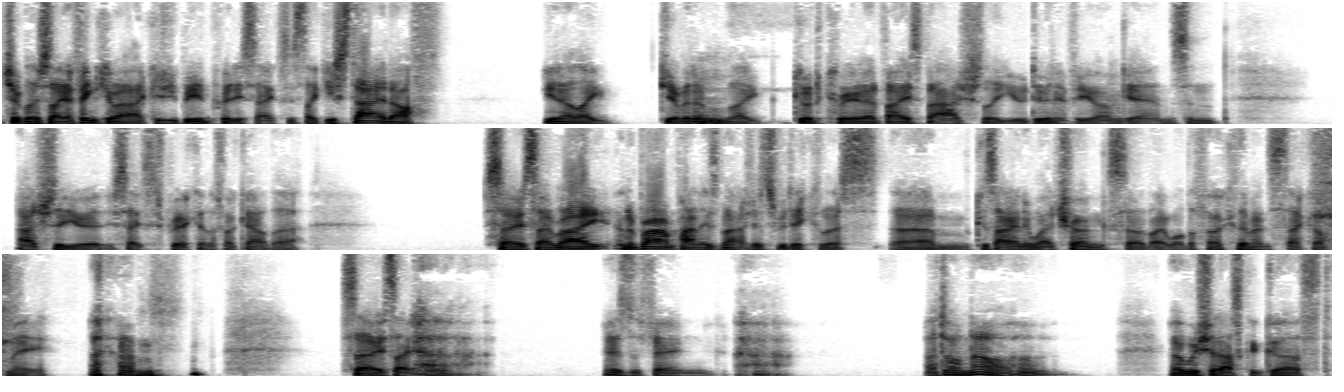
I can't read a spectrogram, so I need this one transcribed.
Triple H's like, I think you are because you've been pretty sexist. It's like you started off, you know, like giving him Mm. like good career advice, but actually you were doing it for your own gains. And actually you're a sexist prick. Get the fuck out there. So it's like, right, and a bra and panties match, it's ridiculous. Um, because I only wear trunks, so like what the fuck are they meant to stack off me? Um, so he's like, ah, here's the thing. Ah, I don't know. Maybe we should ask a ghost.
